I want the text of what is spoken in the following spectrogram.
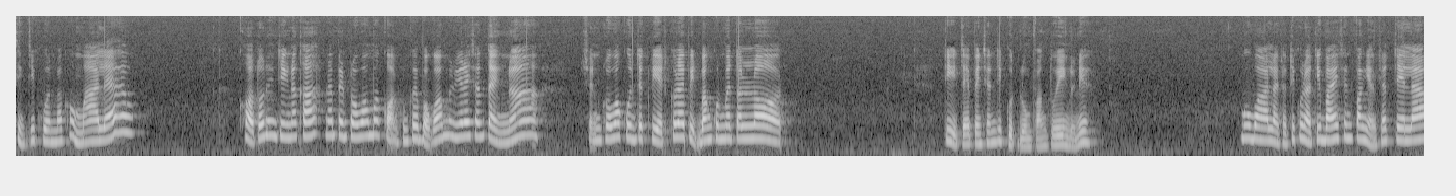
สิ่งที่ควรมาก็มาแล้ว ขอโทษจริง ๆนะคะ นั่นเป็นเพราะว่าเมื่อก่อนคุณเคยบอกว่าม่มีอะไรฉันแต่งหน้า ฉันกลัวว่าคุณจะเกลียดก็เลยปิดบังคุณมาตลอด ที่ใจเป็นฉันที่กุดหลุมฝังตัวเองหรือเนี่ย เมื่อวานหลังจากที่คุณอธิบายให้ฉันฟังอย่างชัดเจนแล้ว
